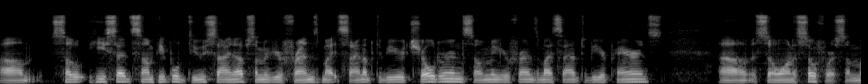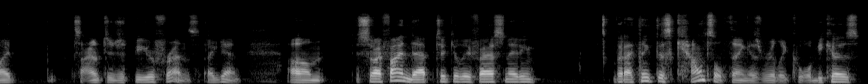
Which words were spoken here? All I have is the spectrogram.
Um, so he said some people do sign up. Some of your friends might sign up to be your children. Some of your friends might sign up to be your parents, uh, so on and so forth. Some might sign up to just be your friends again. Um, so I find that particularly fascinating. But I think this council thing is really cool because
